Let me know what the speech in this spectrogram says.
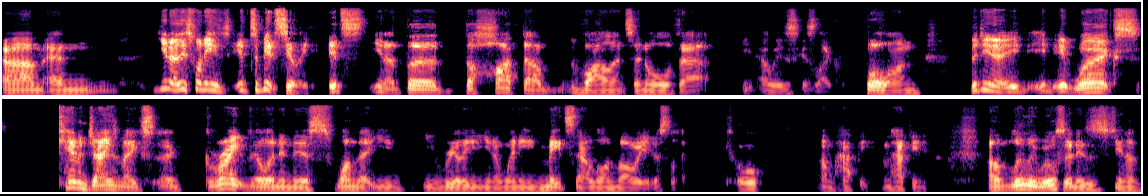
Um, and you know, this one is it's a bit silly. It's you know the the hyped up violence and all of that you know is is like full on. But you know it, it, it works. Kevin james makes a great villain in this one that you you really you know when he meets that lawnmower you're just like cool. I'm happy. I'm happy now. Um lily wilson is you know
